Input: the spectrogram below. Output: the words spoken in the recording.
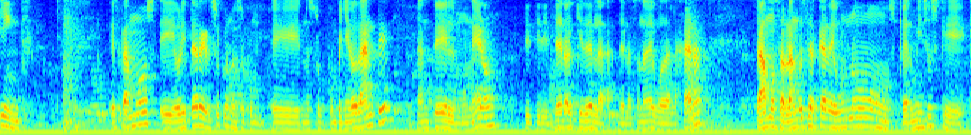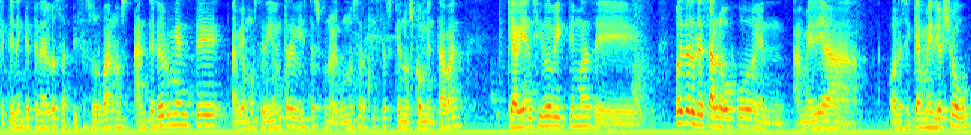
Inc. Estamos eh, ahorita de regreso con nuestro, eh, nuestro compañero Dante, Dante el Monero, titiritero aquí de la, de la zona de Guadalajara. Estábamos hablando acerca de unos permisos que, que, tienen que tener los artistas urbanos. Anteriormente habíamos tenido entrevistas con algunos artistas que nos comentaban que habían sido víctimas de pues del desalojo en a media ahora sí que a medio show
